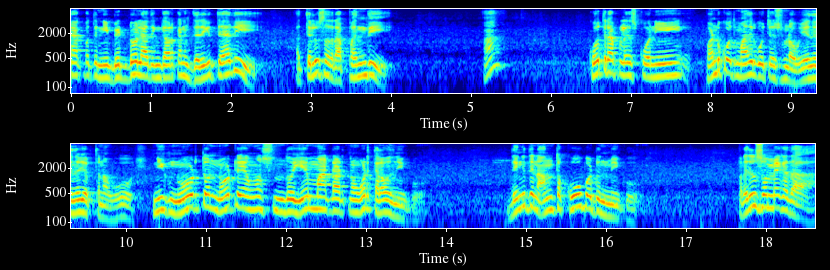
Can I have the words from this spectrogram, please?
లేకపోతే నీ బిడ్డో లేకపోతే ఇంకెవరికైనా జరిగితే అది? అది తెలుస్తుందిరా పంది. కోతిరేపలు వేసుకొని పండుకోతి మాదిరికి వచ్చేసి ఉండవు ఏందేందో చెప్తున్నావు. నీకు నోటితో నోట్లో ఏమొస్తుందో ఏం మాట్లాడుతున్నావు కూడా తెలియదు నీకు. దెంగితిన అంత కోపట్టుంది మీకు. ప్రజల సొమ్మే కదా.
